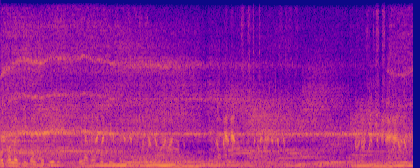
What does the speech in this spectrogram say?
Autre motif d'inquiétude, Thank you.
